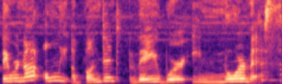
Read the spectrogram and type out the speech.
they were not only abundant, they were enormous.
